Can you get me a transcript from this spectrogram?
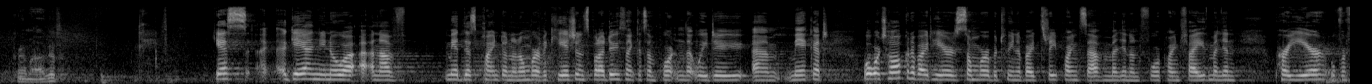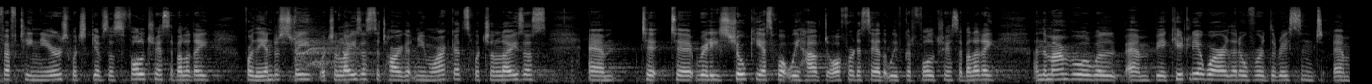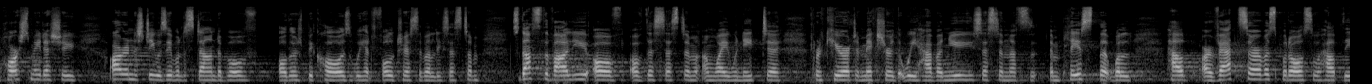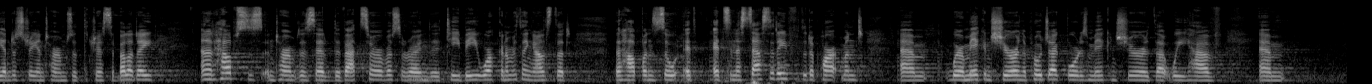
Yes, again, you know, and I've made this point on a number of occasions, but I do think it's important that we do um, make it. What we're talking about here is somewhere between about 3.7 million and 4.5 million per year over 15 years, which gives us full traceability for the industry, which allows us to target new markets, which allows us um, to, to, really showcase what we have to offer to say that we've got full traceability. And the member will, will um, be acutely aware that over the recent um, horse meat issue, our industry was able to stand above others because we had full traceability system. So that's the value of, of this system and why we need to procure to make sure that we have a new system that's in place that will help our vet service but also help the industry in terms of the traceability and it helps us in terms, of said, the vet service around the TB work and everything else that, that happens. So it, it's a necessity for the department. Um, we're making sure, and the project board is making sure that we have um,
